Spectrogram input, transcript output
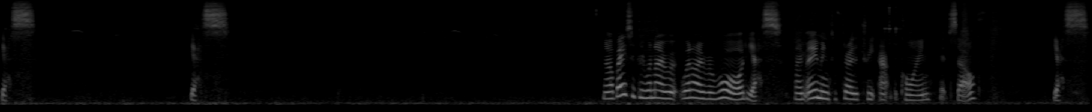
Yes. Yes. Now basically when I when I reward, yes, I'm aiming to throw the treat at the coin itself. Yes.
